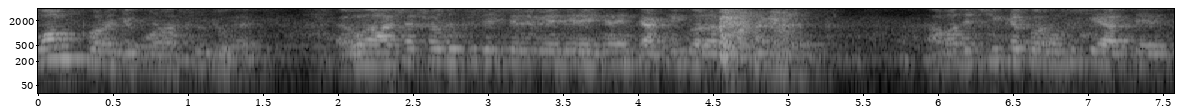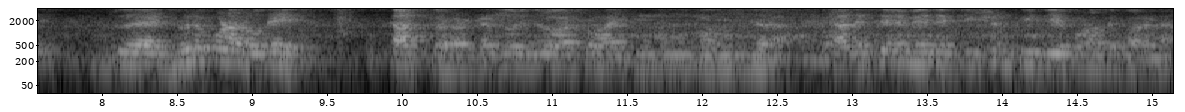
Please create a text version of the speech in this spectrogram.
কম খরচে পড়ার সুযোগ আছে। এবং আশার সদস্যদের ছেলে মেয়েদের এখানে চাকরি করার আমাদের শিক্ষা কর্মসূচি আছে ঝরে পড়া রোদে কাজ করার একটা দরিদ্র, অসহায়, ছিন্নমূল মানুষ যারা, তাদের ছেলে মেয়েদের টিউশন ফি দিয়ে পড়াতে পারে না।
